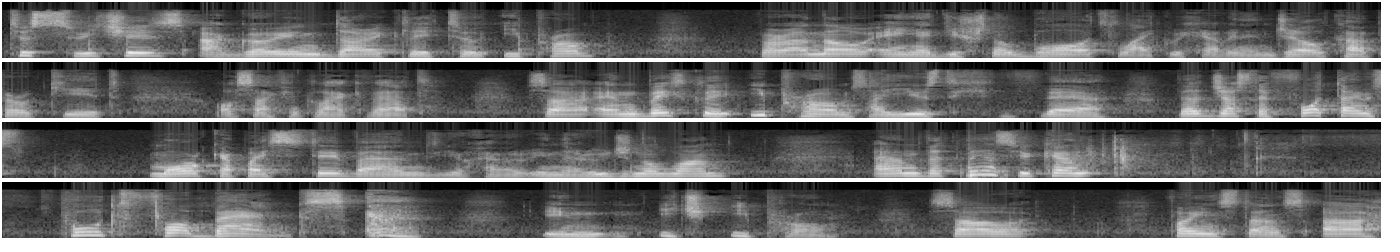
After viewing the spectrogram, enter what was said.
two switches are going directly to EEPROM there are no any additional boards like we have in Gel Copper kit or something like that. So and basically EPROMs are used there. They're just a four times more capacity than you have in the original one, and that means you can put four banks in each EPROM. So, for instance, uh,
